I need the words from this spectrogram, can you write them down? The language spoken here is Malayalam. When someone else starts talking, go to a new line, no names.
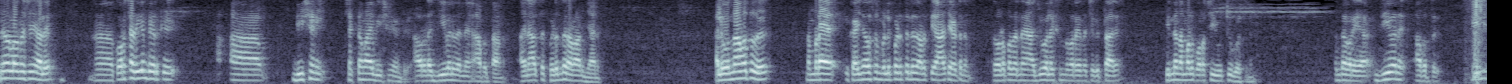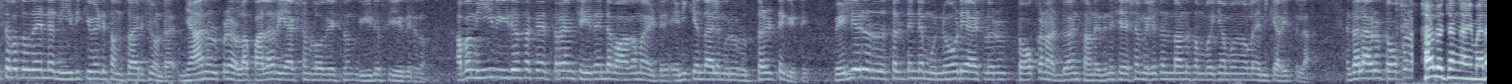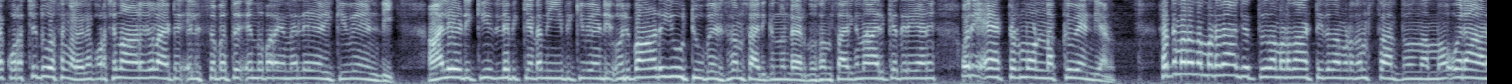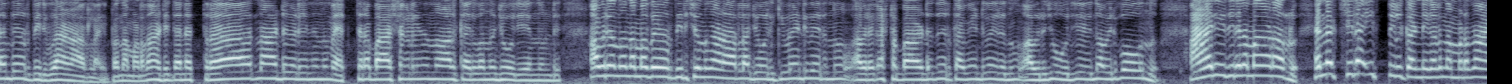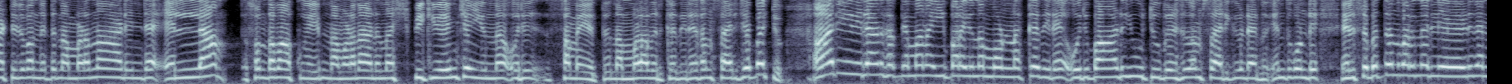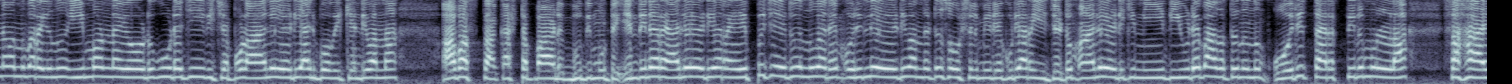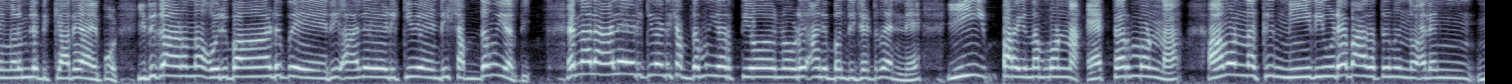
പിന്നെയുള്ളതെന്ന് വെച്ച് കഴിഞ്ഞാൽ കുറച്ചധികം പേർക്ക് ഭീഷണി ശക്തമായ ഭീഷണിയുണ്ട്. അവരുടെ ജീവൻ തന്നെ ആപത്താണ്. അതിനകത്ത് പെടുന്ന ഒരാളാണ് ഞാൻ അല്ല ഒന്നാമത്തത് നമ്മുടെ കഴിഞ്ഞ ദിവസം വെളിപ്പെടുത്തൽ നടത്തിയ ആ ചേട്ടനും അതോടൊപ്പം തന്നെ അജു അലക്സ് എന്ന് പറയുന്ന ചെകുത്താനും പിന്നെ നമ്മൾ കുറച്ച് യൂട്യൂബേഴ്സിനും. എന്താ പറയുക ജീവന് ആപത്ത്.
എലിസബത്ത് ഉദയന്റെ നീതിക്ക് വേണ്ടി സംസാരിച്ചുകൊണ്ട് ഞാൻ ഉൾപ്പെടെയുള്ള പല റിയാക്ഷൻ ബ്ലോഗേഴ്സും വീഡിയോസ് ചെയ്തിരുന്നു. അപ്പം ഈ വീഡിയോസ് ഒക്കെ എത്രയും ചെയ്തതിന്റെ ഭാഗമായിട്ട് എനിക്ക് എന്തായാലും ഒരു റിസൾട്ട് കിട്ടി. വലിയൊരു റിസൾട്ടിന്റെ മുന്നോടിയായിട്ടുള്ള ഒരു ടോക്കൺ അഡ്വാൻസ് ആണ്. ഇതിനുശേഷം വലുത് എന്താണ് സംഭവിക്കാൻ പോകുന്നത് എനിക്കറിയത്തില്ല.
ഹലോ ചങ്ങായിമാരെ കുറച്ച് ദിവസങ്ങൾ അല്ലെങ്കിൽ കുറച്ച് നാളുകളായിട്ട് എലിസബത്ത് എന്ന് പറയുന്ന ലേഡിക്ക് വേണ്ടി ആ ലേഡിക്ക് ലഭിക്കേണ്ട നീതിക്ക് വേണ്ടി ഒരുപാട് യൂട്യൂബേഴ്സ് സംസാരിക്കുന്നുണ്ടായിരുന്നു. സംസാരിക്കുന്ന ആർക്കെതിരെയാണ്? ഒരു ആക്ടർ മൊണ്ണക്ക് വേണ്ടിയാണ്. സത്യം പറഞ്ഞാൽ നമ്മുടെ രാജ്യത്ത് നമ്മുടെ നാട്ടിൽ നമ്മുടെ സംസ്ഥാനത്ത് നമ്മൾ ഒരാളെ വേർതിരിവ് കാണാറില്ല. ഇപ്പം നമ്മുടെ നാട്ടിൽ തന്നെ എത്ര നാടുകളിൽ നിന്നും എത്ര ഭാഷകളിൽ നിന്നും ആൾക്കാർ വന്ന് ജോലി ചെയ്യുന്നുണ്ട്. അവരൊന്നും നമ്മൾ വേർതിരിച്ചൊന്നും കാണാറില്ല. ജോലിക്ക് വേണ്ടി വരുന്നു അവരെ കഷ്ടപ്പാട് തീർക്കാൻ വേണ്ടി വരുന്നു അവർ ജോലി ചെയ്യുന്നു അവർ പോകുന്നു. ആ രീതിയിൽ നമ്മൾ കാണാറുള്ളൂ. എന്നാൽ ചില ഇത്തിൽ കണ്ണികൾ നമ്മുടെ നാട്ടിൽ വന്നിട്ട് നമ്മുടെ നാടിന്റെ എല്ലാം സ്വന്തമാക്കുകയും നമ്മുടെ നാട് നശിപ്പിക്കുകയും ചെയ്യുന്ന ഒരു സമയത്ത് നമ്മൾ അവർക്കെതിരെ സംസാരിച്ചേ പറ്റൂ. ആ രീതിയിലാണ് സത്യം പറഞ്ഞാൽ ഈ പറയുന്ന മൊണ്ണക്കെതിരെ ഒരുപാട് യൂട്യൂബേഴ്സ് സംസാരിക്കുകയുണ്ടായിരുന്നു. എന്തുകൊണ്ട്? എലിസബത്ത് എന്ന് പറയുന്ന ലേഡി തന്നെ വന്ന് പറയുന്നു ഈ മൊണ്ണയോടുകൂടെ ജീവിച്ചപ്പോൾ ആ ലേഡി അനുഭവിക്കേണ്ടി വന്ന അവസ്ഥ കഷ്ടപ്പാട് ബുദ്ധിമുട്ട് എന്തിനേറെ? ആ ലേഡിയെ റേപ്പ് ചെയ്തു എന്ന് വരെ ഒരു ലേഡി വന്നിട്ട് സോഷ്യൽ മീഡിയ കൂടി അറിയിച്ചിട്ടും ആ ലേഡിക്ക് നീതിയുടെ ഭാഗത്തു നിന്നും ഒരു തരത്തിലുമുള്ള സഹായങ്ങളും ലഭിക്കാതെ ആയപ്പോൾ ഇത് കാണുന്ന ഒരുപാട് പേര് ആ ലേഡിക്ക് വേണ്ടി ശബ്ദമുയർത്തി. എന്നാൽ ആ ലേഡിക്ക് വേണ്ടി ശബ്ദമുയർത്തിയതിനോട് അനുബന്ധിച്ചിട്ട് തന്നെ ഈ പറയുന്ന മൊണ്ണ ആക്ടർ മൊണ്ണ ആ മൊണ്ണക്ക് നീതിയുടെ ഭാഗത്ത് നിന്നോ അല്ലെ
